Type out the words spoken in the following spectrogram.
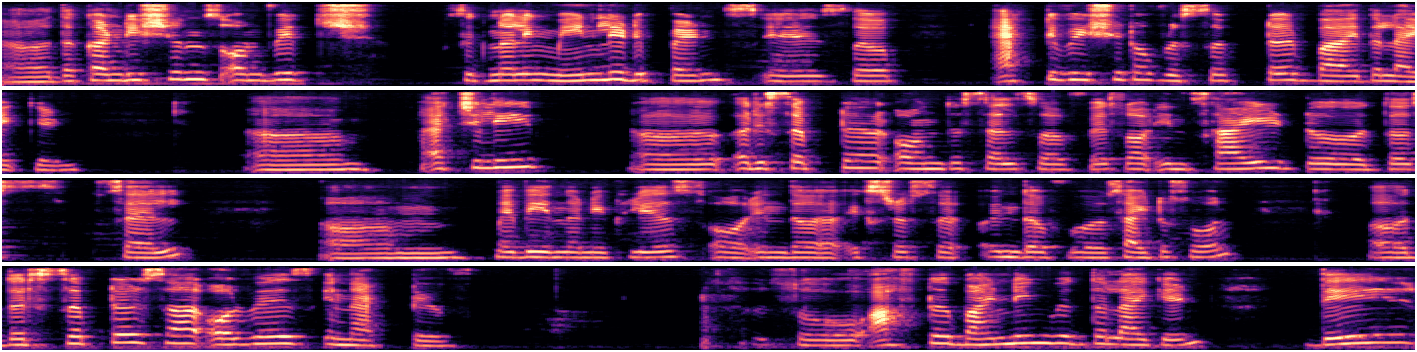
Uh, the conditions on which signaling mainly depends is the activation of receptor by the ligand. Um, actually, uh, a receptor on the cell surface or inside uh, the cell, um, maybe in the nucleus or in the extra in the uh, cytosol, uh, the receptors are always inactive so after binding with the ligand they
